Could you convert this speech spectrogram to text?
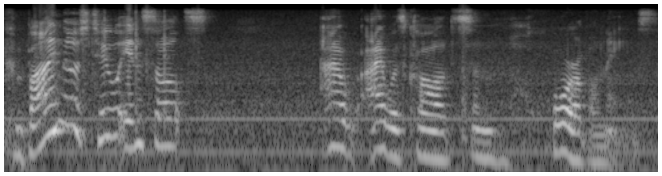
combine those two insults, I I was called some horrible names.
